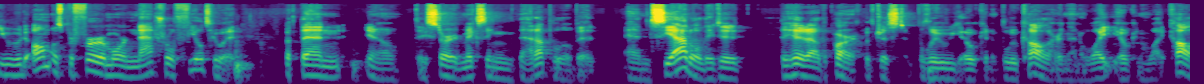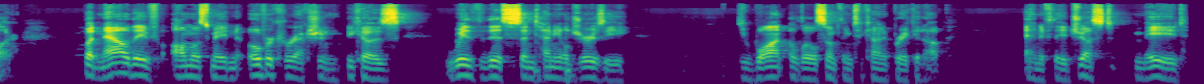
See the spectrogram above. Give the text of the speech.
you would almost prefer a more natural feel to it. But then, you know, they started mixing that up a little bit. And Seattle, they did they hit it out of the park with just a blue yoke and a blue collar and then a white yoke and a white collar. But now they've almost made an overcorrection because with this centennial jersey, you want a little something to kind of break it up. And if they just made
